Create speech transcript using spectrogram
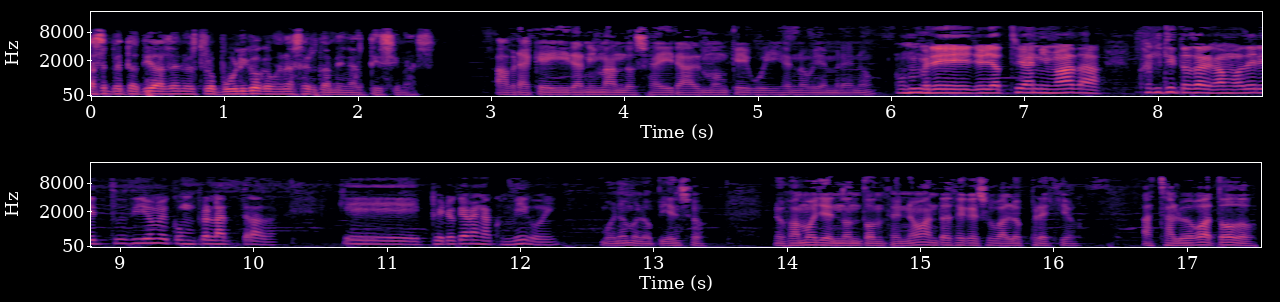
las expectativas de nuestro público, que van a ser también altísimas. Habrá que ir animándose a ir al Monkey Week en noviembre, ¿no? Hombre, yo ya estoy animada. Cuantito salgamos del estudio me compro la entrada. Que espero que vengas conmigo, ¿eh? Bueno, me lo pienso. Nos vamos yendo entonces, ¿no? Antes de que suban los precios. Hasta luego a todos.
